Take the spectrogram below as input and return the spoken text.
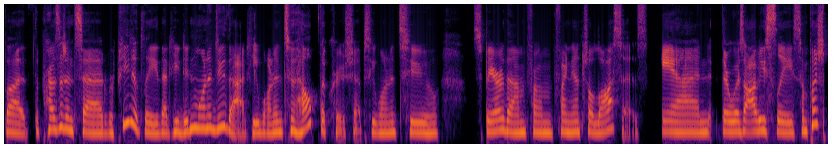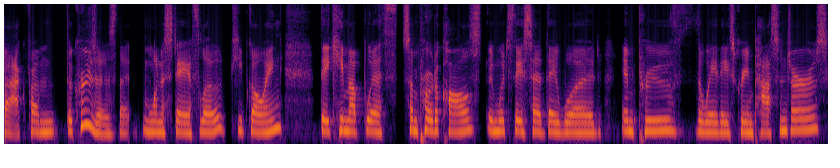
But the president said repeatedly that he didn't want to do that. He wanted to help the cruise ships. He wanted to spare them from financial losses. And there was obviously some pushback from the cruises that want to stay afloat, keep going. They came up with some protocols in which they said they would improve the way they screen passengers.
